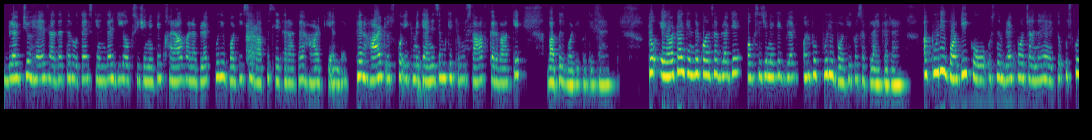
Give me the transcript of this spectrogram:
ब्लड जो है ज़्यादातर होता है इसके अंदर डीऑक्सीजनेटेड खराब वाला ब्लड पूरी बॉडी से वापस लेकर आता है हार्ट के अंदर। फिर हार्ट उसको एक मैकेनिज्म के थ्रू साफ़ करवा के वापस बॉडी को देता है। तो एओर्टा के अंदर कौन सा ब्लड है? ऑक्सीजनेटेड ब्लड और वो पूरी बॉडी को सप्लाई कर रहा है। अब पूरी बॉडी को उसने ब्लड पहुंचाना है तो उसको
